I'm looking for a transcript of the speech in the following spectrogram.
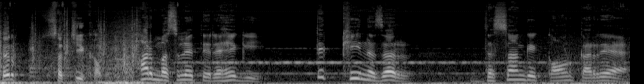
ਸਿਰਫ ਸੱਚੀ ਖਬਰ। ਹਰ ਮਸਲੇ ਤੇ ਰਹੇਗੀ ਤਿੱਖੀ ਨਜ਼ਰ ਦੱਸਾਂਗੇ ਕੌਣ ਕਰ ਰਿਹਾ ਹੈ।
